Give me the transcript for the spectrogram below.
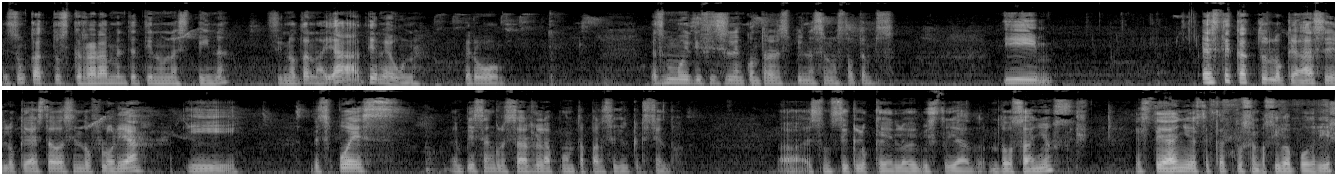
Es un cactus que raramente tiene una espina. Si notan allá tiene una. Pero es muy difícil encontrar espinas en los tótems. Y este cactus lo que hace, lo que ha estado haciendo florea y después empieza a engrosar la punta para seguir creciendo. Ah, es un ciclo que lo he visto ya dos años este año este cactus se nos iba a podrir.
